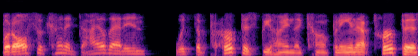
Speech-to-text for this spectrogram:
But also kind of dial that in with the purpose behind the company, and that purpose,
